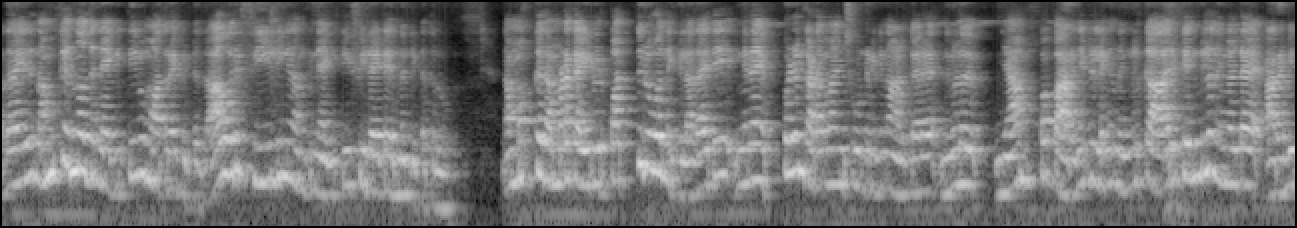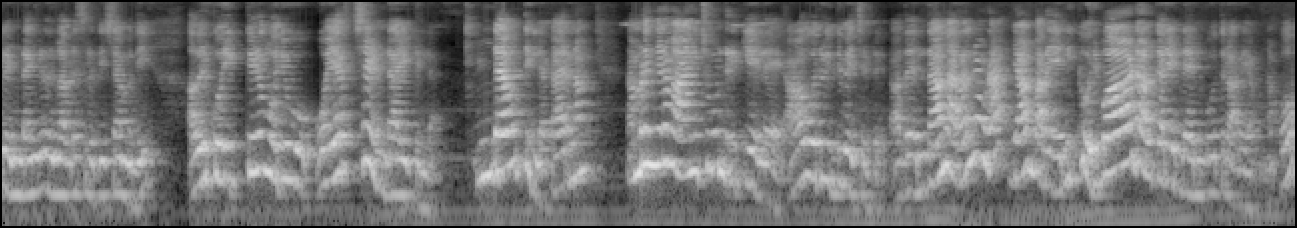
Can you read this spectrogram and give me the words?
അതായത് നമുക്ക് എന്നും അത് നെഗറ്റീവ് മാത്രമേ കിട്ടുള്ളൂ ആ ഒരു ഫീലിംഗ് നമുക്ക് നെഗറ്റീവ് ഫീൽ ആയിട്ട് എന്നും കിട്ടത്തുള്ളൂ. നമുക്ക് നമ്മുടെ കയ്യിൽ ഒരു പത്ത് രൂപ നിൽക്കില്ല. അതായത് ഇങ്ങനെ എപ്പോഴും കടം വാങ്ങിച്ചുകൊണ്ടിരിക്കുന്ന ആൾക്കാരെ നിങ്ങൾ ഞാൻ ഇപ്പൊ പറഞ്ഞിട്ടില്ലെങ്കിൽ നിങ്ങൾക്ക് ആർക്കെങ്കിലും നിങ്ങളുടെ അറിവിലുണ്ടെങ്കിൽ നിങ്ങൾ അവരെ ശ്രദ്ധിച്ചാൽ മതി. അവർക്ക് ഒരിക്കലും ഒരു ഉയർച്ച ഉണ്ടായിട്ടില്ല. ഉണ്ടാവത്തില്ല. കാരണം നമ്മളിങ്ങനെ വാങ്ങിച്ചുകൊണ്ടിരിക്കുകയല്ലേ ആ ഒരു ഇത് വെച്ചിട്ട്. അത് എന്താണെന്ന് അറിഞ്ഞൂടാ ഞാൻ പറയാം. എനിക്ക് ഒരുപാട് ആൾക്കാരെ എന്റെ അനുഭവത്തിൽ അറിയാം. അപ്പോൾ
